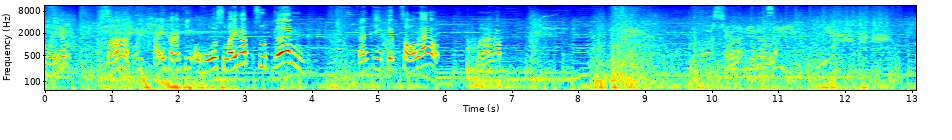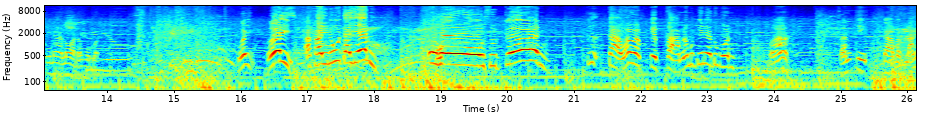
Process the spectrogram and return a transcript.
สวยครับ มาไถหาคีโอ้โห สวยครับ สุดเกิน สันจีเก็บ 2 แล้ว มาครับโดน ไม่น่ารอดเอาผมอะเฮ้ย เฮ้ยอาคาอินุใจเย็น โอ้โห สุดเกินกล่าวว่าแบบเก็บสามแล้วเมื่อกี้เนี่ยทุกคน มา สันจิกล่าวแบบล้าง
